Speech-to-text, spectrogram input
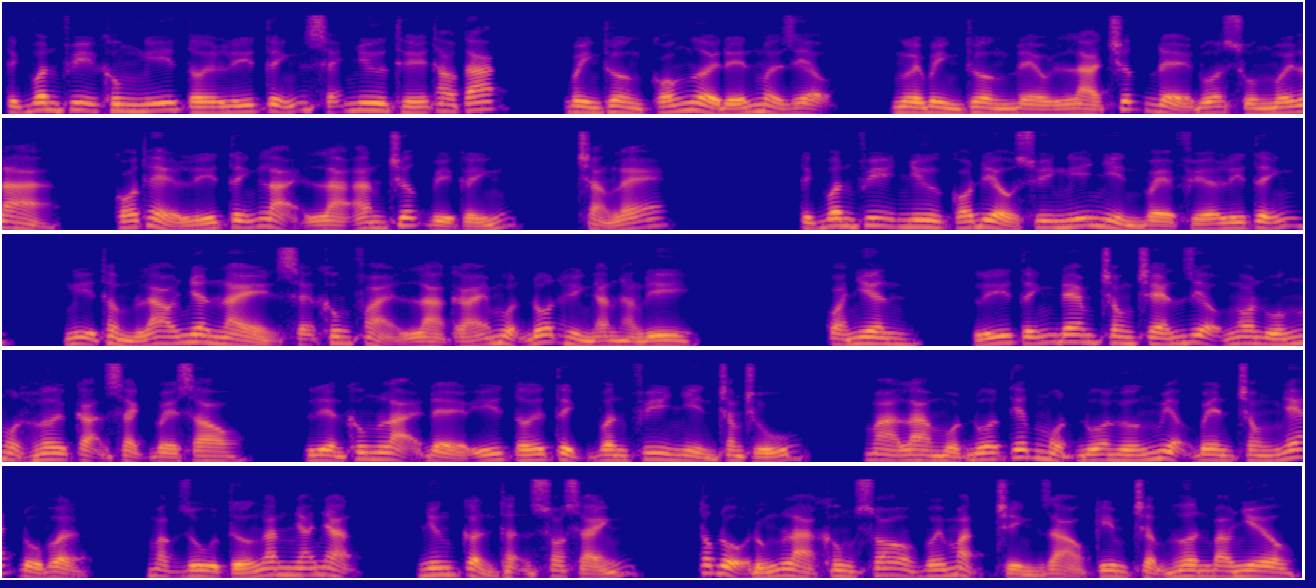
Tịch Vân Phi không nghĩ tới Lý Tĩnh sẽ như thế thao tác, bình thường có người đến mời rượu, người bình thường đều là trước để đua xuống mới là, có thể lý tĩnh lại là ăn trước vì kính, chẳng lẽ. Tịch Vân Phi như có điều suy nghĩ nhìn về phía lý tĩnh, nghĩ thầm lao nhân này sẽ không phải là cái muộn đốt hình ăn hàng đi. Quả nhiên, lý tĩnh đem trong chén rượu ngon uống một hơi cạn sạch về sau, liền không lại để ý tới tịch Vân Phi nhìn chăm chú, mà là một đua tiếp một đua hướng miệng bên trong nhét đồ vật, mặc dù tướng ăn nhã nhặn, nhưng cẩn thận so sánh, tốc độ đúng là không so với mặt trình rào kim chậm hơn bao nhiêu.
